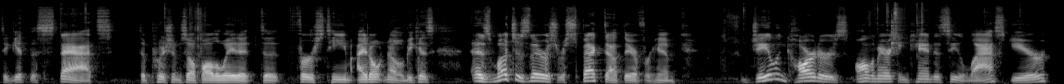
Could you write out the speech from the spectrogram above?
to get the stats to push himself all the way to, to first team? I don't know because as much as there is respect out there for him, Jalen Carter's All American candidacy last year,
